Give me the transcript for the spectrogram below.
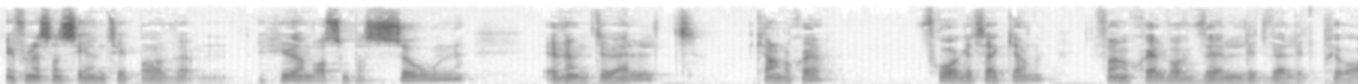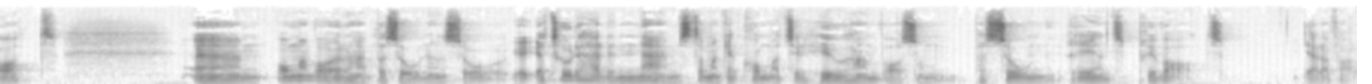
vi får nästan se en typ av eh, hur han var som person, eventuellt, kanske, frågetecken. För han själv var väldigt, väldigt privat. Um, om man var den här personen så, jag, jag, tror det här är det närmsta man kan komma till hur han var som person rent privat. I alla fall.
